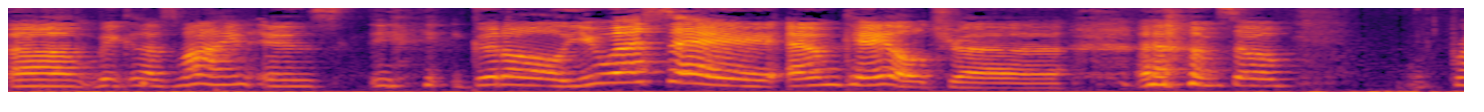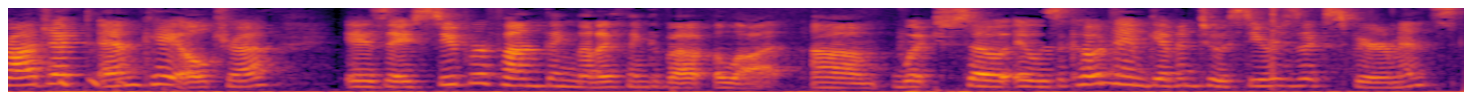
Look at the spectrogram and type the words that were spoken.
um, because mine is good old USA MK Ultra. Um, so, Project MK Ultra is a super fun thing that I think about a lot. Um, which so it was a code name given to a series of experiments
